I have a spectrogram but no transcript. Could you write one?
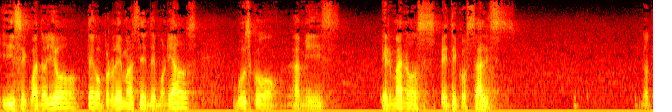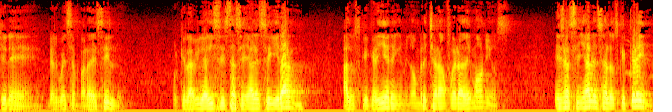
y dice, cuando yo tengo problemas endemoniados, busco a mis hermanos pentecostales. No tiene vergüenza para decirlo, porque la Biblia dice, estas señales seguirán a los que creyeren, en mi nombre echarán fuera demonios. Esas señales a los que creen.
